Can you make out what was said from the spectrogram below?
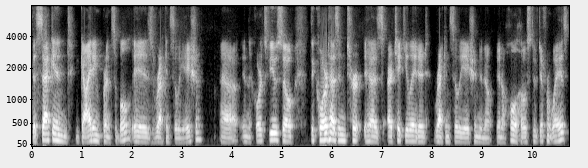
The second guiding principle is reconciliation uh, in the court's view. So the court has inter- has articulated reconciliation in a, in a whole host of different ways.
